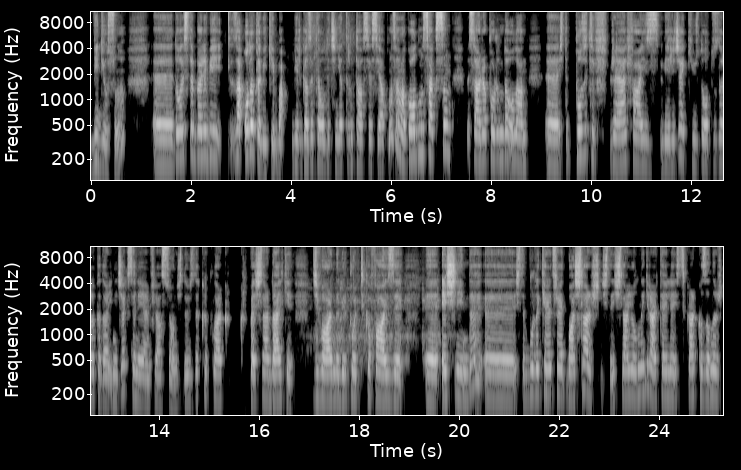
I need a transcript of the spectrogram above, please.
videosunu. E, dolayısıyla böyle bir o da tabii ki bir gazete olduğu için yatırım tavsiyesi yapmaz ama Goldman Sachs'ın mesela raporunda olan işte pozitif reel faiz verecek yüzde otuzlara kadar inecek seneye enflasyon işte yüzde kırklar 45'ler belki civarında bir politika faizi e, eşliğinde e, işte burada carry trade başlar, işte işler yoluna girer, TL istikrar kazanır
